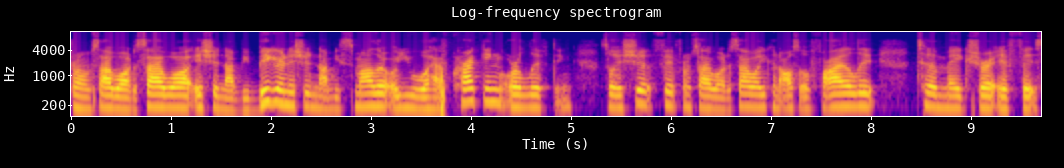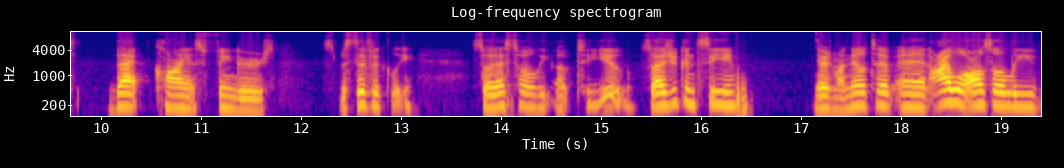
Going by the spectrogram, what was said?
from sidewall to sidewall. It should not be bigger and it should not be smaller or you will have cracking or lifting. So it should fit from sidewall to sidewall. You can also file it to make sure it fits that client's fingers specifically. So that's totally up to you. So as you can see, there's my nail tip and I will also leave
